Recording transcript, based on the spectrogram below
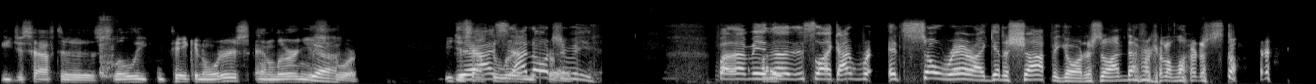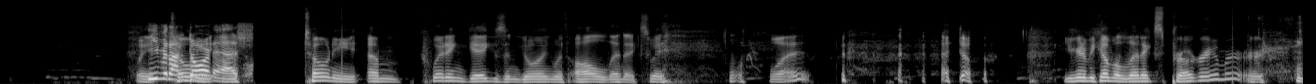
you just have to slowly keep taking orders and learn your Yeah. store. You just yeah, have I, to see, learn. I your know what you mean. But I mean, uh, it's like I it's so rare I get a shopping order, so I'm never gonna learn a store, Wait, even on Tony- DoorDash. Tony, I'm quitting gigs and going with all Linux. Wait, what? I don't. You're going to become a Linux programmer, or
